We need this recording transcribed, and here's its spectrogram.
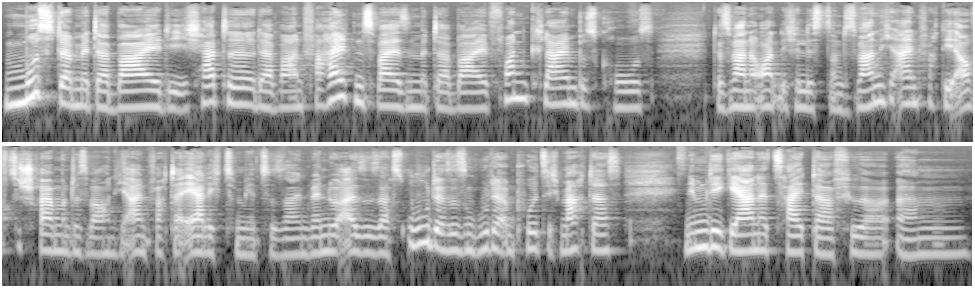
Muster mit dabei, die ich hatte, da waren Verhaltensweisen mit dabei, von klein bis groß. Das war eine ordentliche Liste und es war nicht einfach, die aufzuschreiben und es war auch nicht einfach, da ehrlich zu mir zu sein. Wenn du also sagst, uh, das ist ein guter Impuls, ich mache das, nimm dir gerne Zeit dafür. Ähm,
